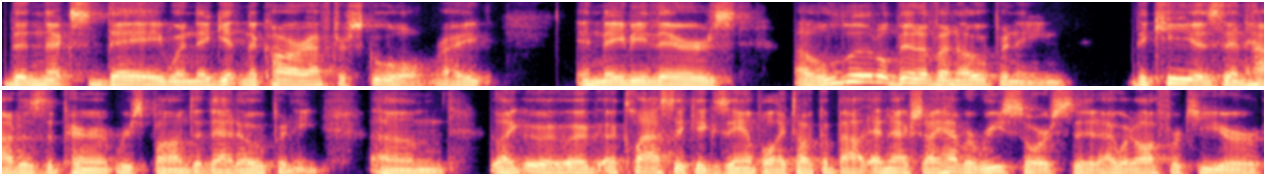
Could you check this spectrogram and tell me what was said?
the next day, when they get in the car after school, right, and maybe there's a little bit of an opening. The key is then how does the parent respond to that opening? Um, like a, a classic example I talk about, and actually I have a resource that I would offer to your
